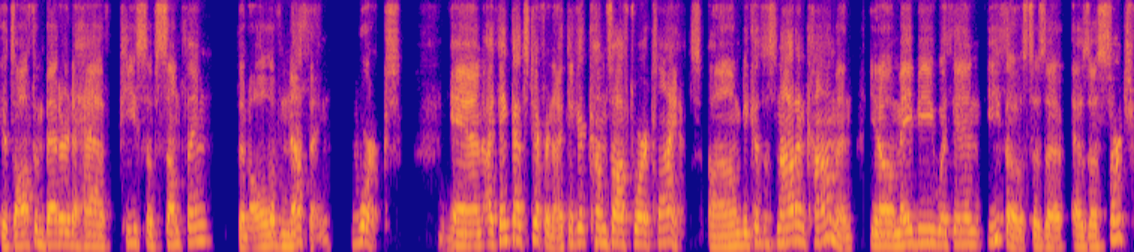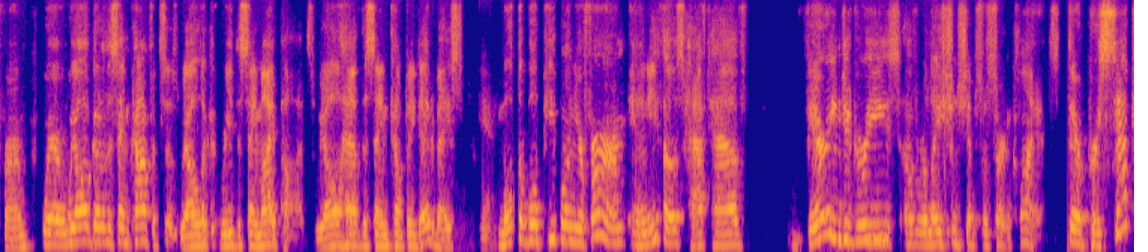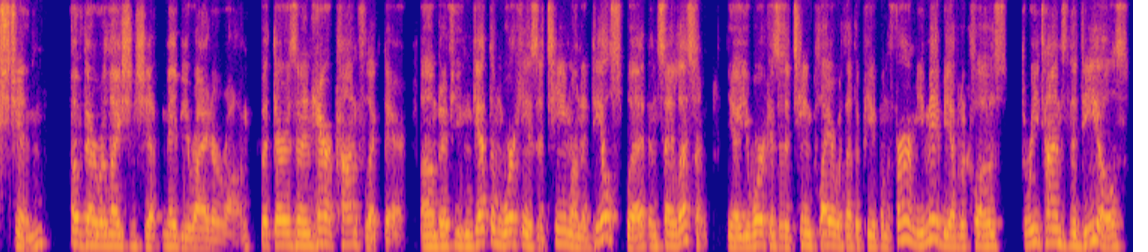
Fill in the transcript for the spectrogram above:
it's often better to have piece of something than all of nothing works. And I think that's different. I think it comes off to our clients um, because it's not uncommon, you know, maybe within Ethos as a as a search firm where we all go to the same conferences, we all look at read the same iPods, we all have the same company database. Yeah. Multiple people in your firm in Ethos have to have varying degrees of relationships with certain clients. Their perception of their relationship may be right or wrong, but there is an inherent conflict there. Um, but if you can get them working as a team on a deal split and say, listen, you know, you work as a team player with other people in the firm, you may be able to close three times the deals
